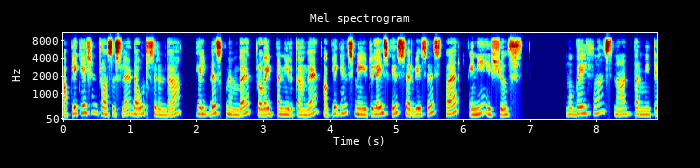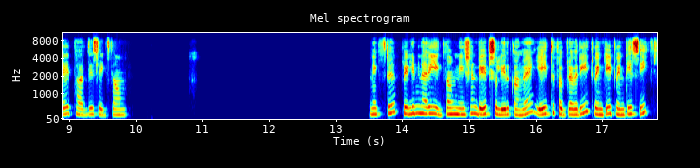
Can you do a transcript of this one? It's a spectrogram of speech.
அப்ளிகேஷன் ப்ராசஸில் டவுட்ஸ் இருந்தால் ஹெல்ப் டெஸ்க் நம்பர் ப்ரொவைட் பண்ணியிருக்காங்க applicants may utilise this services for any issues mobile phones not permitted for this exam next preliminary examination date சொல்லியிருக்காங்க eighth February twenty twenty six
